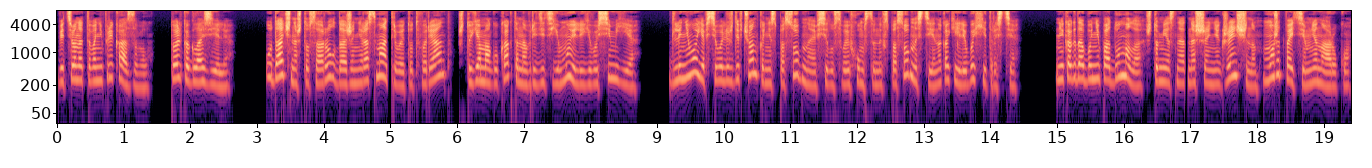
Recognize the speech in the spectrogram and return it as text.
Ведь он этого не приказывал, только глазели. Удачно, что Сарул даже не рассматривает тот вариант, что я могу как-то навредить ему или его семье. Для него я всего лишь девчонка, не способная в силу своих умственных способностей на какие-либо хитрости. Никогда бы не подумала, что местное отношение к женщинам может пойти мне на руку.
